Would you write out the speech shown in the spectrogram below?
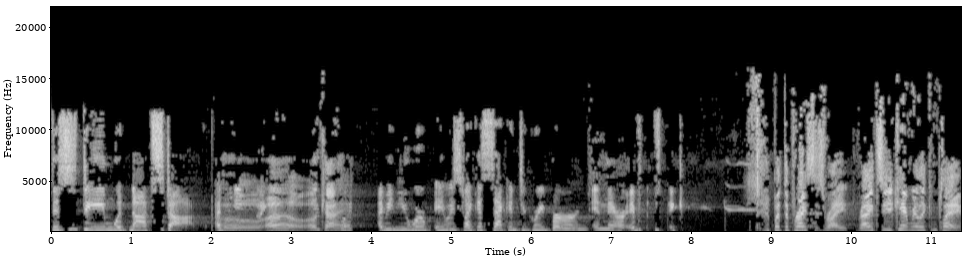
The steam would not stop. I oh, mean, Oh, I- oh, okay. I mean, you were. It was like a second degree burn in there. It was like But the price is right, right? So you can't really complain.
